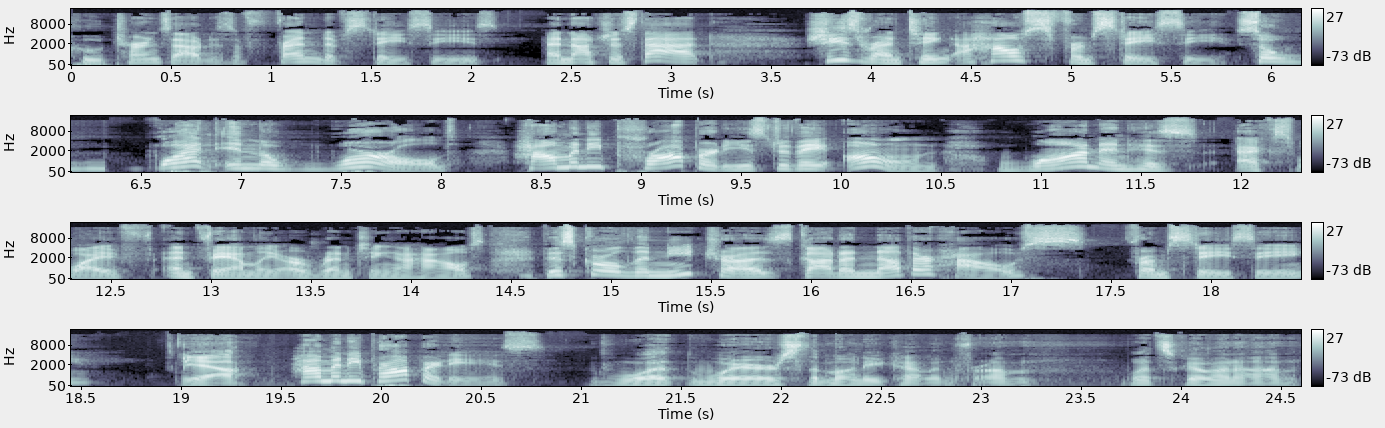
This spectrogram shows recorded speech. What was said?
who turns out is a friend of Stacey's. And not just that, she's renting a house from Stacey. So what in the world? How many properties do they own? Juan and his ex-wife and family are renting a house. This girl Lenitra's got another house from Stacey. yeah. How many properties? What where's the money coming from? What's going on?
